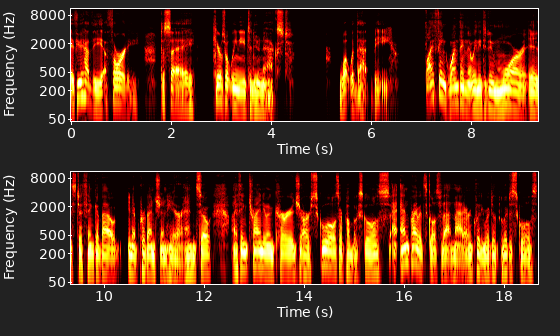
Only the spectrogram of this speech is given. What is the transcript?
if you had the authority to say here's what we need to do next what would that be well, I think one thing that we need to do more is to think about, you know, prevention here. And so I think trying to encourage our schools, our public schools, and private schools for that matter, including religious schools,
